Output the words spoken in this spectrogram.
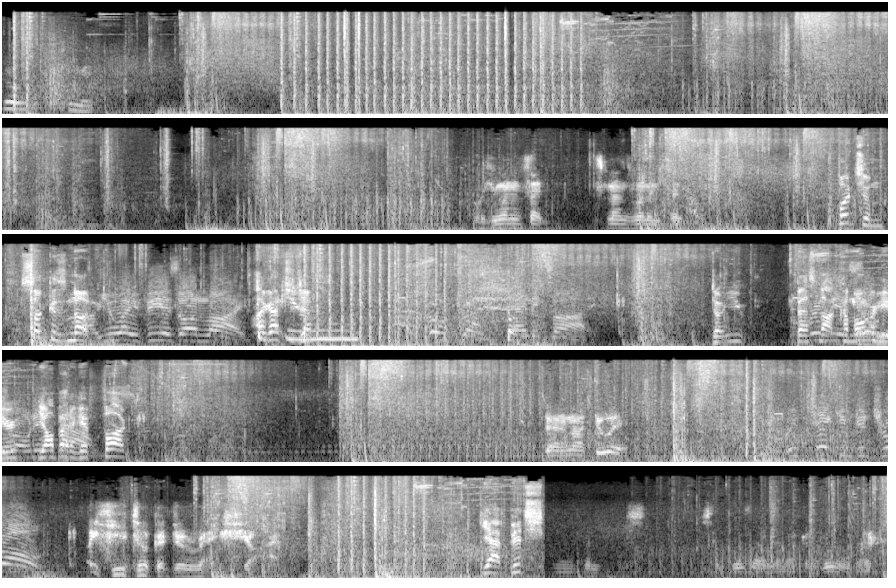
No, teammate. He went inside. This man's went inside. Butch him. Suck his Our nut. UAV is online. I got you, Jeff. Standing by. Don't you best not come over here. Y'all better get fucked. Better not do it. We've taken control. He took a direct shot. Yeah, bitch. Simple as that, we're not gonna go over there.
